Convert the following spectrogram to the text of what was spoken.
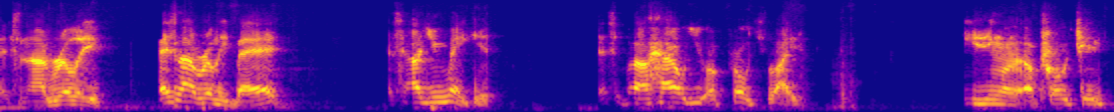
It's not really it's not really bad. It's how you make it. It's about how you approach life. Eating or approaching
